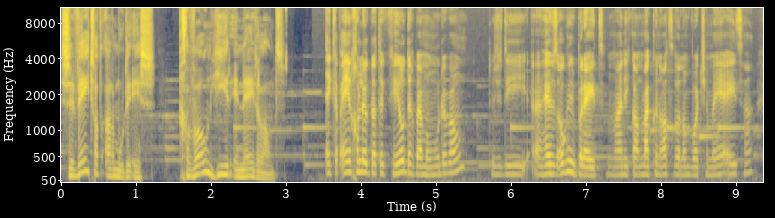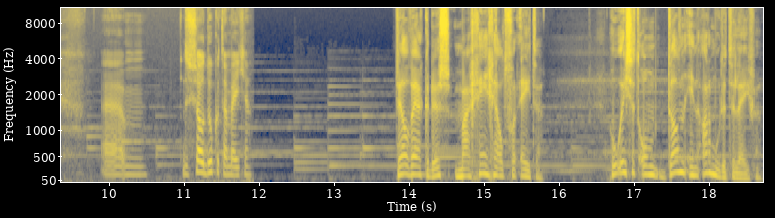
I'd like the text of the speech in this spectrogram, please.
Ze weet wat armoede is, gewoon hier in Nederland. Ik heb één geluk dat ik heel dicht bij mijn moeder woon. Dus die eh, heeft het ook niet breed, maar die kan, maar kunnen altijd wel een bordje mee eten. Ehm, dus zo doe ik het een beetje. Wel werken dus, maar geen geld voor eten. Hoe is het om dan in armoede te leven?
